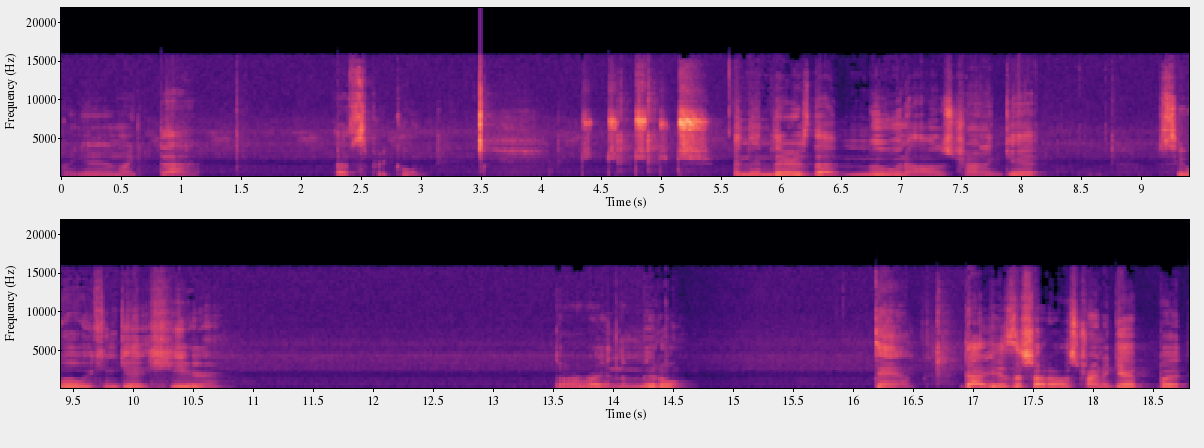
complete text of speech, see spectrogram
bring it in like that. That's pretty cool. And then there's that moon I was trying to get. See what we can get here. Throw it right in the middle. Damn. That is the shot I was trying to get, but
